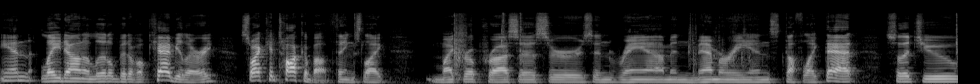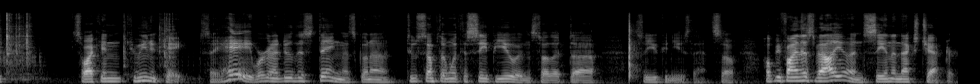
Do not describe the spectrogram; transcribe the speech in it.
and lay down a little bit of vocabulary so I can talk about things like microprocessors and RAM and memory and stuff like that so that you so I can communicate. Say, hey, we're going to do this thing that's going to do something with the CPU, and so that uh, so you can use that. So hope you find this value, and see you in the next chapter.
